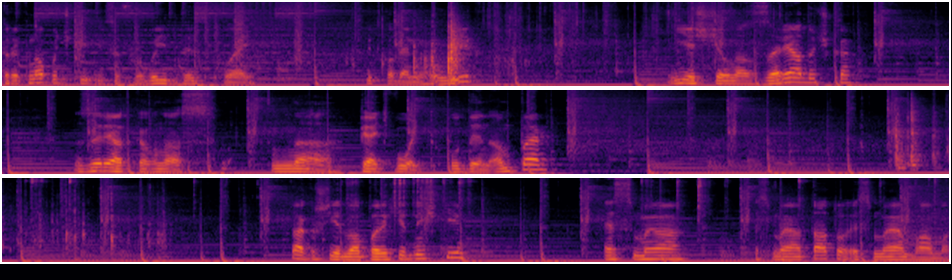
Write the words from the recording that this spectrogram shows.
три кнопочки і цифровий дисплей. Відкладемо його в бік. Є ще у нас зарядочка. Зарядка в нас на 5 вольт 1 ампер. Також є два перехіднички SMA, SMA Tato, SMA Mama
